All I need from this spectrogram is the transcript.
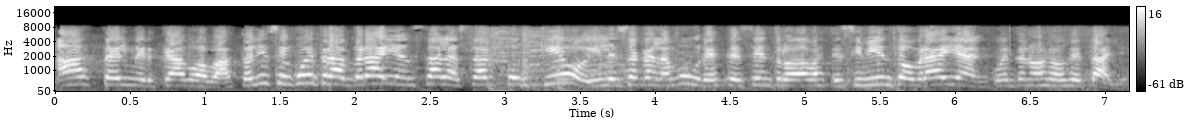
hasta el mercado abasto. Allí se encuentra Brian Salazar. ¿Por qué hoy le sacan la mugre a este centro de abastecimiento? Brian, cuéntanos los detalles.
